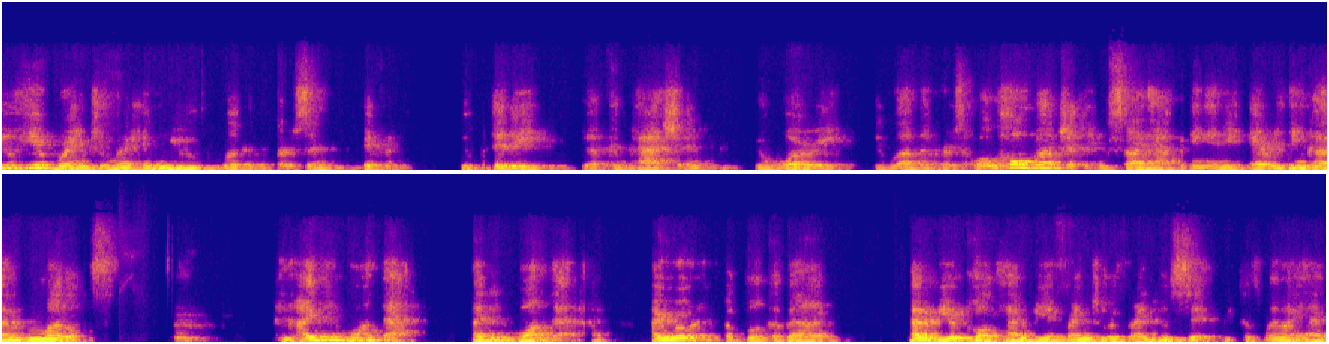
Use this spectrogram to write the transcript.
You hear brain tumor and you look at the person different. You pity, you have compassion, you worry, you love the person. Well, a whole bunch of things start happening and everything kind of muddles. And I didn't want that. I didn't want that. I, I wrote a, book about how to be a, called How to Be a Friend to a Friend Who's Sick, because when I had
